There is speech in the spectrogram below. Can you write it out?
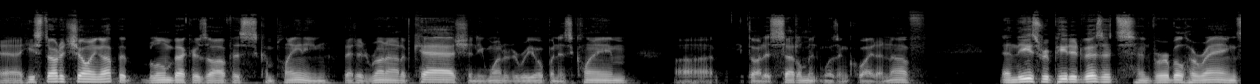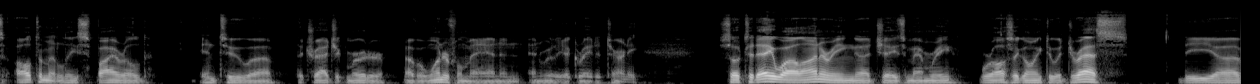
Uh, he started showing up at BloomBecker's office complaining that he'd run out of cash and he wanted to reopen his claim. Uh, he thought his settlement wasn't quite enough. And these repeated visits and verbal harangues ultimately spiraled into uh, the tragic murder of a wonderful man and, and really a great attorney. So today, while honoring uh, Jay's memory, we're also going to address the uh,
